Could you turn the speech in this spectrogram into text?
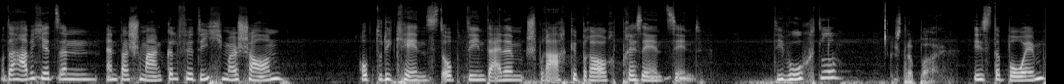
Und da habe ich jetzt ein, ein paar Schmankerl für dich. Mal schauen, ob du die kennst, ob die in deinem Sprachgebrauch präsent sind. Die Wuchtel Ist dabei. ist der Bäum,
